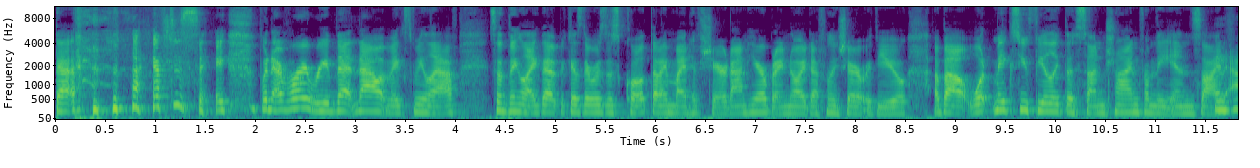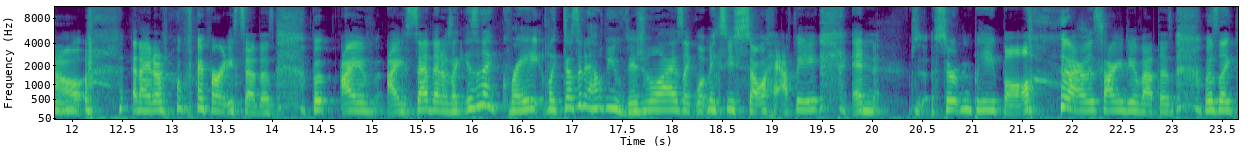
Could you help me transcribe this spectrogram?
That I have to say, whenever I read that now, it makes me laugh. Something like that because there was this quote that I might have shared on here, but I know I definitely share it with you about what makes you feel like the sunshine from the inside mm-hmm. out. And I don't know if I've already said this, but I've I said that I was like, isn't that great? Like, doesn't it help you visualize like what makes you so happy? And certain people that I was talking to about this was like,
